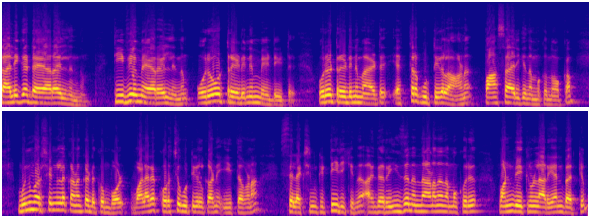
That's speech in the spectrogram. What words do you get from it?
കാലിക്കറ്റ് എയറയിൽ നിന്നും ടി വി എം എയറയിൽ നിന്നും ഓരോ ട്രേഡിനും വേണ്ടിയിട്ട് ഓരോ ട്രേഡിനുമായിട്ട് എത്ര കുട്ടികളാണ് പാസ്സായിരിക്കും നമുക്ക് നോക്കാം. മുൻ വർഷങ്ങളിലെ കണക്കെടുക്കുമ്പോൾ വളരെ കുറച്ച് കുട്ടികൾക്കാണ് ഈ തവണ സെലക്ഷൻ കിട്ടിയിരിക്കുന്നത്. അതിന്റെ റീസൺ എന്താണെന്ന് നമുക്കൊരു വൺ വീക്കിനുള്ളിൽ അറിയാൻ പറ്റും.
